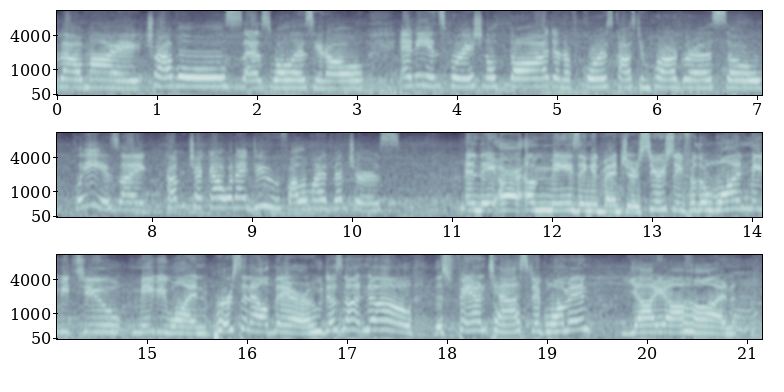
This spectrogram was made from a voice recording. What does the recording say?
about my travels, as well as you know any inspirational thought, and of course costume progress. So please, like, come check out what I do. Follow my adventures. and they are amazing adventures. Seriously, for the one, maybe two, maybe one person out there who does not know this fantastic woman, Yaya Han.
